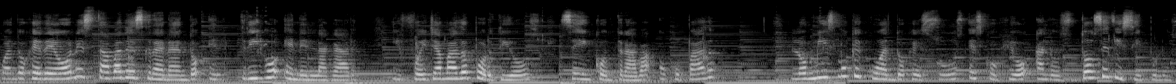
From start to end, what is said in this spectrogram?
cuando Gedeón estaba desgranando el trigo en el lagar y fue llamado por Dios, se encontraba ocupado. Lo mismo que cuando Jesús escogió a los doce discípulos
